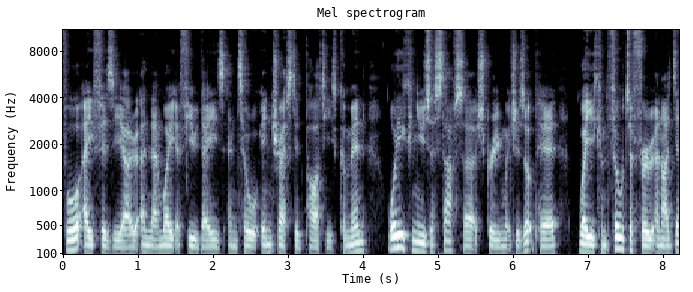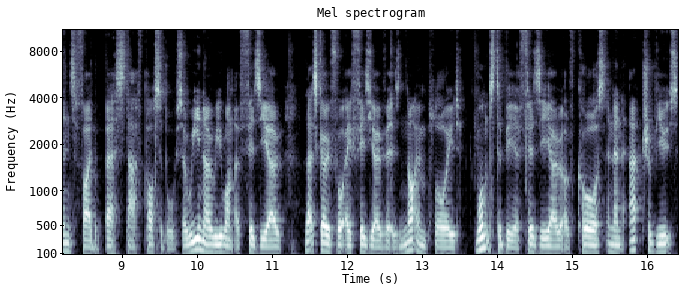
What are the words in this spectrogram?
for a physio and then wait a few days until interested parties come in, or you can use a staff search screen which is up here where you can filter through and identify the best staff possible. So we know we want a physio. Let's go for a physio that is not employed, wants to be a physio, of course, and then attributes.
